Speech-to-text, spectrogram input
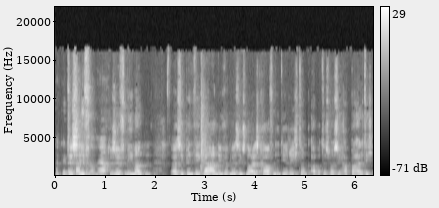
Okay, das das, hilft, noch, ja. das hilft niemandem. Also ich bin vegan, ich würde mir jetzt nichts Neues kaufen in die Richtung, aber das, was ich habe, behalte ich.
